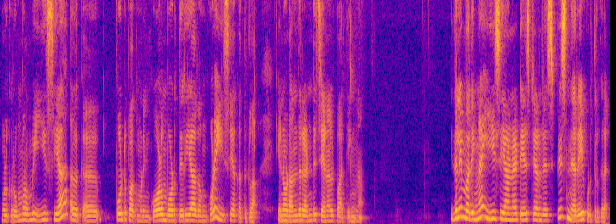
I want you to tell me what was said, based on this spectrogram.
உங்களுக்கு ரொம்ப ரொம்ப ஈஸியாக அதை க போட்டு பார்க்க முடியும். கோலம் போட தெரியாதவங்க கூட ஈஸியாக கற்றுக்கலாம் என்னோட அந்த ரெண்டு சேனல் பார்த்தீங்கன்னா இதுலேயும் பார்த்திங்கன்னா ஈஸியான டேஸ்டியான ரெசிபிஸ் நிறைய கொடுத்துருக்குறேன்.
